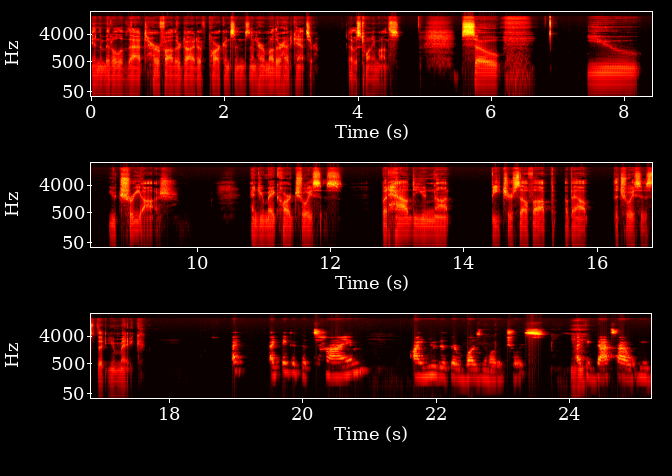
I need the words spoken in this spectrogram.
in the middle of that, her father died of Parkinson's, and her mother had cancer. That was 20 months. So you you triage and you make hard choices. But how do you not beat yourself up about the choices that you make? I I think at the time, I knew that there was no other choice. I Mhm. think that's how we,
